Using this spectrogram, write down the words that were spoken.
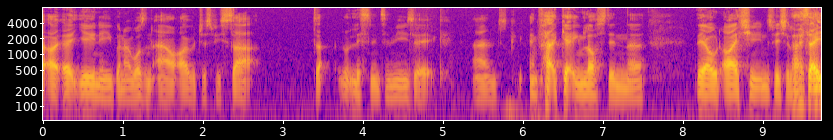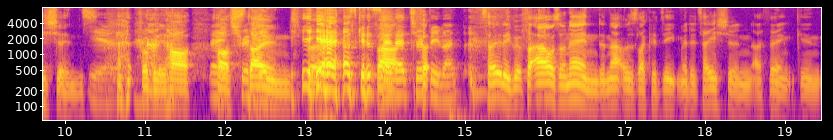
I, at uni when I wasn't out, I would just be sat d- listening to music and in fact getting lost in the the old iTunes visualizations. Yeah. Probably half half trippy. stoned. yeah, I was gonna say they're trippy, for, man. Totally, but for hours on end, and that was like a deep meditation, I think, in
